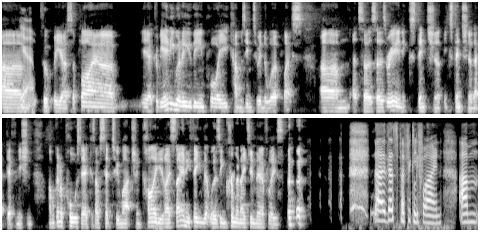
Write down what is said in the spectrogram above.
Um, yeah. It could be a supplier. Yeah, it could be anybody the employee comes into in the workplace. Um, so, so there's really an extension extension of that definition. I'm going to pause there because I've said too much. And Kylie, did I say anything that was incriminating there, please? no, that's perfectly fine. Um,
